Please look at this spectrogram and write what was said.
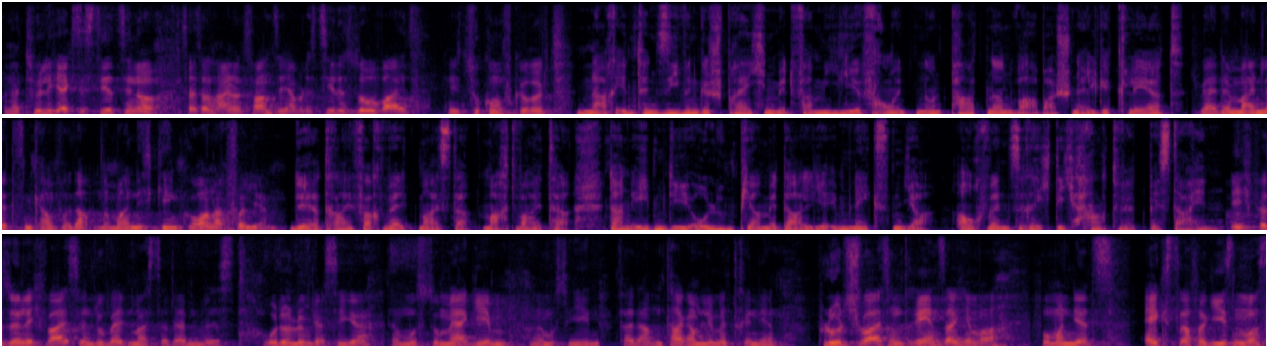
Und natürlich existiert sie noch, 2021, aber das Ziel ist so weit in die Zukunft gerückt. Nach intensiven Gesprächen mit Familie, Freunden und Partnern war aber schnell geklärt. Ich werde meinen letzten Kampf verdammt nochmal nicht gegen Corona verlieren. Der Dreifach-Weltmeister macht weiter. Dann eben die Olympiamedaille im nächsten Jahr. Auch wenn es richtig hart wird bis dahin. Ich persönlich weiß, wenn du Weltmeister werden willst oder Olympiasieger, dann musst du mehr geben. Und dann musst du jeden verdammten Tag am Limit trainieren. Blut, Schweiß und Tränen, sag ich immer, wo man jetzt extra vergießen muss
